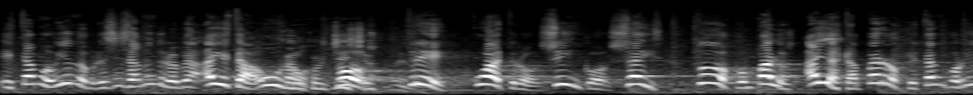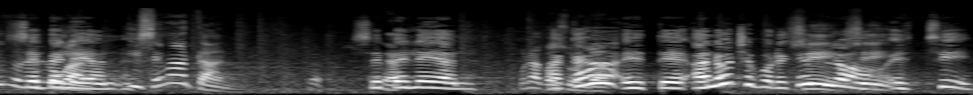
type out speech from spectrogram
Estamos viendo precisamente lo que... Ahí está, uno, dos, tres, cuatro, cinco, seis, todos con palos. Hay hasta perros que están corriendo Se en el lugar y se matan. Se pelean. una. Acá, este, anoche, por ejemplo, sí. eh, sí,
